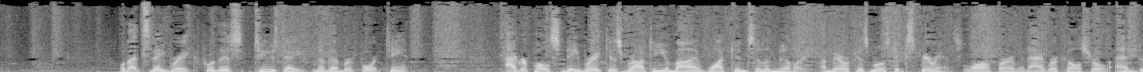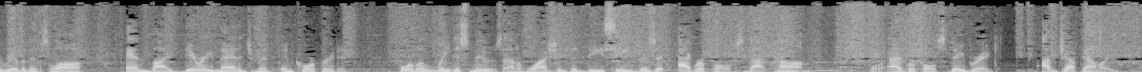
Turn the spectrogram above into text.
Well, that's Daybreak for this Tuesday, November 14th. AgriPulse Daybreak is brought to you by Watkinson and Miller, America's most experienced law firm in agricultural and derivatives law and by Dairy Management Incorporated. For the latest news out of Washington, D.C., visit agripulse.com. For AgriPulse Daybreak, I'm Jeff Daly.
